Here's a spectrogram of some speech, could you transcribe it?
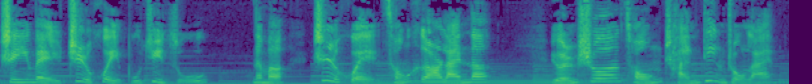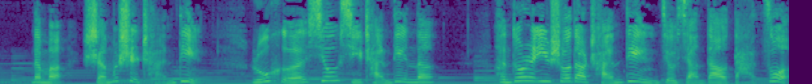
是因为智慧不具足。那么智慧从何而来呢？有人说从禅定中来。那么什么是禅定？如何修习禅定呢？很多人一说到禅定就想到打坐，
